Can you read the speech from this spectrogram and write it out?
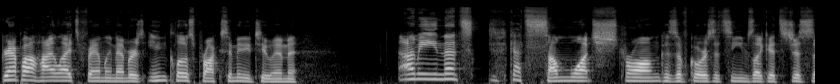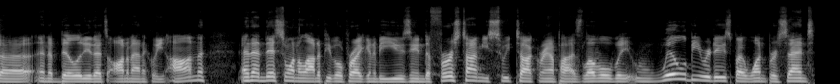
Grandpa highlights family members in close proximity to him I mean, that's got somewhat strong because, of course, it seems like it's just uh, an ability that's automatically on. And then this one, a lot of people are probably going to be using. The first time you sweet talk Grandpa's level will be reduced by 1%.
